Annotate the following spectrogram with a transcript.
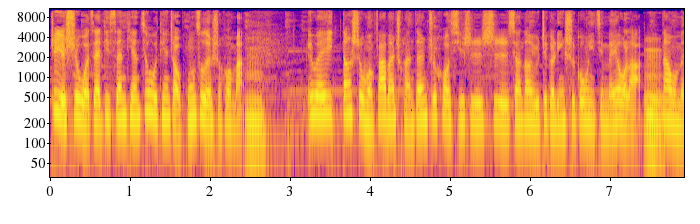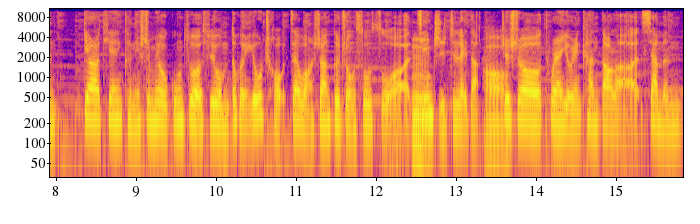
这也是我在第三天最后一天找工作的时候嘛，嗯，因为当时我们发完传单之后，其实是相当于这个临时工已经没有了，嗯，那我们第二天肯定是没有工作，所以我们都很忧愁，在网上各种搜索兼职之类的。这时候突然有人看到了厦门。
